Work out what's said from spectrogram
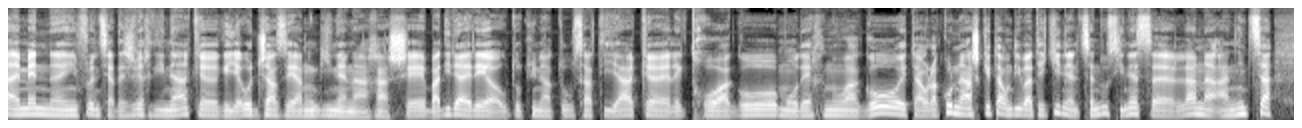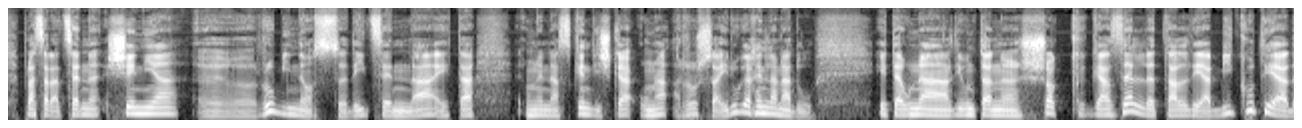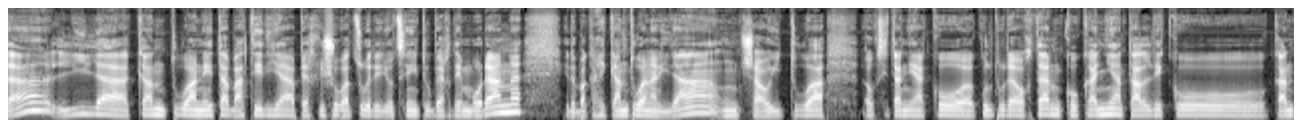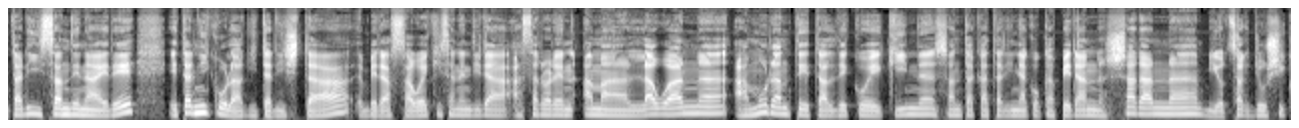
Hemen eh, influenzia desberdinak eh, gehiago jazean ginen ahase, badira ere autotunatu zatiak eh, elektroago, modernuago, eta horako nahasketa handi batekin heltzen du zinez lan anitza plazaratzen. Xenia uh, Rubinos deitzen da, eta unen azken diska una rosa, irugarren lana du eta una aldiuntan sok gazel taldea bikotea da, lila kantuan eta bateria perkuso batzu ere jotzen ditu berden boran, edo bakarri kantuan ari da, untsa oitua Oksitaniako kultura hortan kokaina taldeko kantari izan dena ere, eta Nikola gitarista, beraz hauek izanen dira azaroaren ama lauan, amorante taldekoekin Santa Katalinako kaperan saran, bihotzak josiko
